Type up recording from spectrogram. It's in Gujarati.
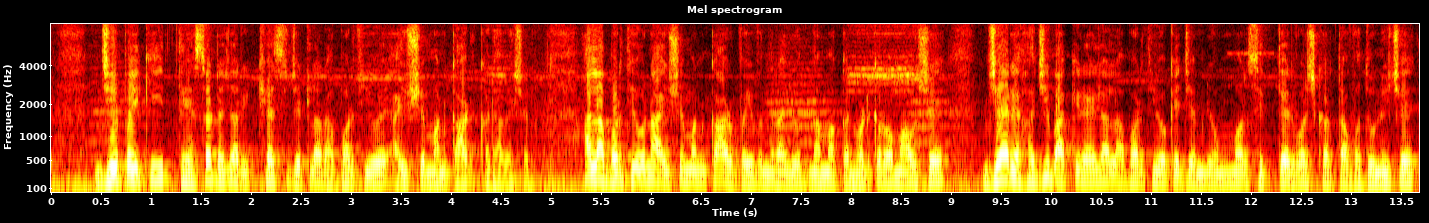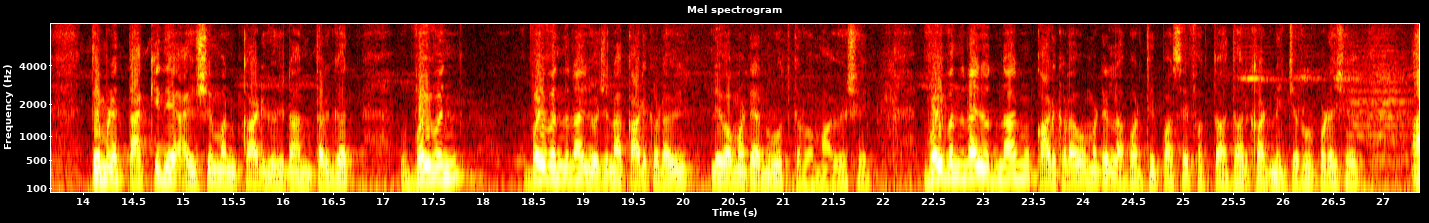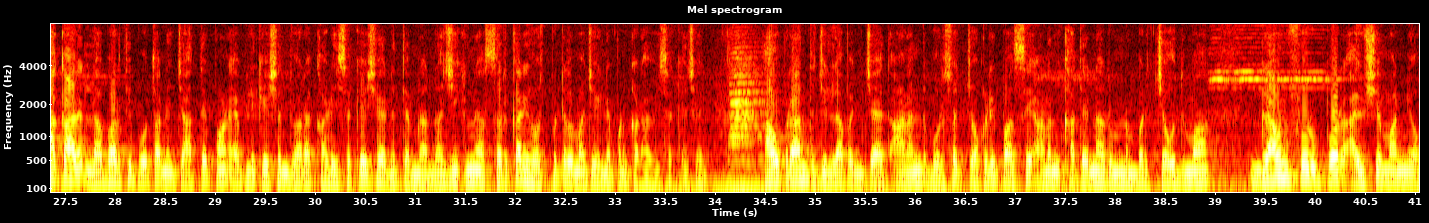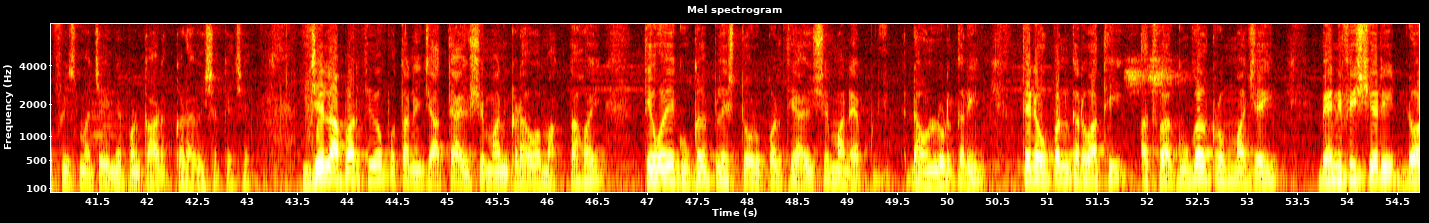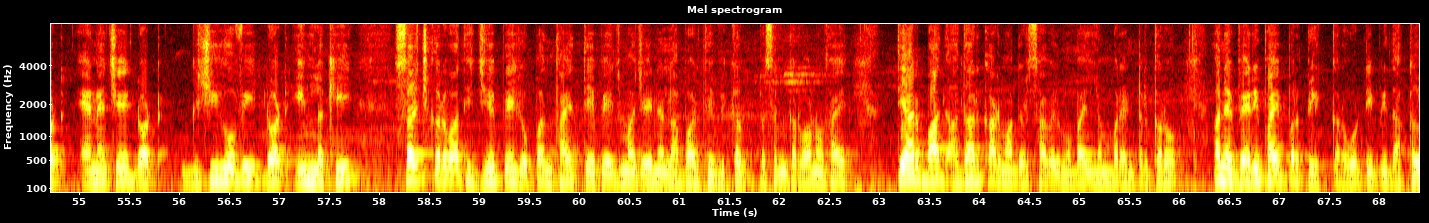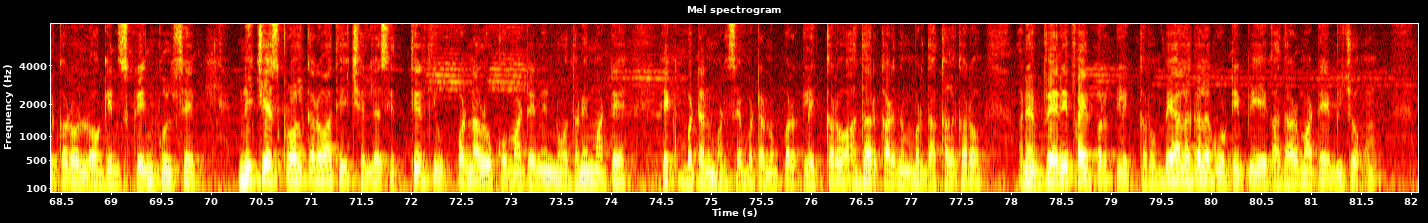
જે પૈકી ત્રેસઠ હજાર અઠ્યાસી જેટલા લાભાર્થીઓએ આયુષ્યમાન કાર્ડ કઢાવે છે. આ લાભાર્થીઓના આયુષ્યમાન કાર્ડ વયવંદના યોજનામાં કન્વર્ટ કરવામાં આવશે. જ્યારે હજી બાકી રહેલા લાભાર્થીઓ કે જેમની ઉંમર સિત્તેર વર્ષ કરતાં વધુની છે, તેમણે તાકીદે આયુષ્યમાન કાર્ડ યોજના અંતર્ગત વયવંદ, વયવંદના યોજના કાર્ડ કઢાવી લેવા માટે અનુરોધ કરવામાં આવ્યો છે. વયવંદના યોજનાનું કાર્ડ કઢાવવા માટે લાભાર્થી પાસે ફક્ત આધાર કાર્ડની જરૂર પડે છે. આ કાર્ડ લાભાર્થી પોતાની જાતે પણ એપ્લિકેશન દ્વારા કાઢી શકે છે અને તેમના નજીકના સરકારી હોસ્પિટલમાં જઈને પણ કઢાવી શકે છે. આ ઉપરાંત જિલ્લા પંચાયત આણંદ બોરસદ ચોકડી પાસે આણંદ ખાતેના રૂમ નંબર ચૌદમાં ગ્રાઉન્ડ ફ્લોર ઉપર આયુષ્યમાનની ઓફિસમાં જઈને પણ કાર્ડ કઢાવી શકે છે. જે લાભાર્થીઓ પોતાની જાતે આયુષ્યમાન કઢાવવા માગતા હોય તેઓએ ગૂગલ પ્લે સ્ટોર ઉપરથી આયુષ્યમાન એપ ડાઉનલોડ કરી તેને ઓપન કરવાથી અથવા ગૂગલ ક્રોમમાં જઈ beneficiary dot NHA dot GOV dot in લખી સર્ચ કરવાથી જે પેજ ઓપન થાય તે પેજમાં જઈને લાભાર્થી વિકલ્પ પસંદ કરવાનો થાય. ત્યારબાદ આધાર કાર્ડમાં દર્શાવેલ મોબાઈલ નંબર એન્ટર કરો અને વેરીફાઈ પર ક્લિક કરો. ઓટીપી દાખલ કરો, લોગિન સ્ક્રીન ખુલશે. નીચે સ્ક્રોલ કરવાથી છેલ્લે સિત્તેરથી ઉપરના લોકો માટેની નોંધણી માટે એક બટન મળશે. બટન ઉપર ક્લિક કરો, આધાર કાર્ડ નંબર દાખલ કરો અને વેરીફાઈ પર ક્લિક કરો. બે અલગ અલગ ઓટીપી એક આધાર માટે, બીજો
